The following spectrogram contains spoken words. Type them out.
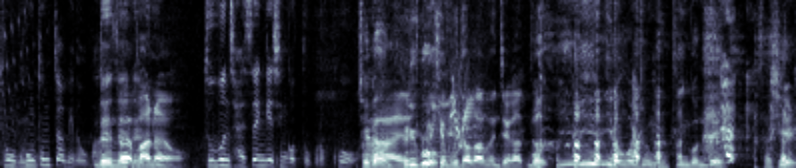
동, 공통점이 너무 네, 많아요. 네. 네, 많아요. 두 분 잘생기신 것도 그렇고 제가 아, 그리고 그렇게 묻어가면 제가 또 뭐 이, 이런 걸좀 웃긴 건데 사실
